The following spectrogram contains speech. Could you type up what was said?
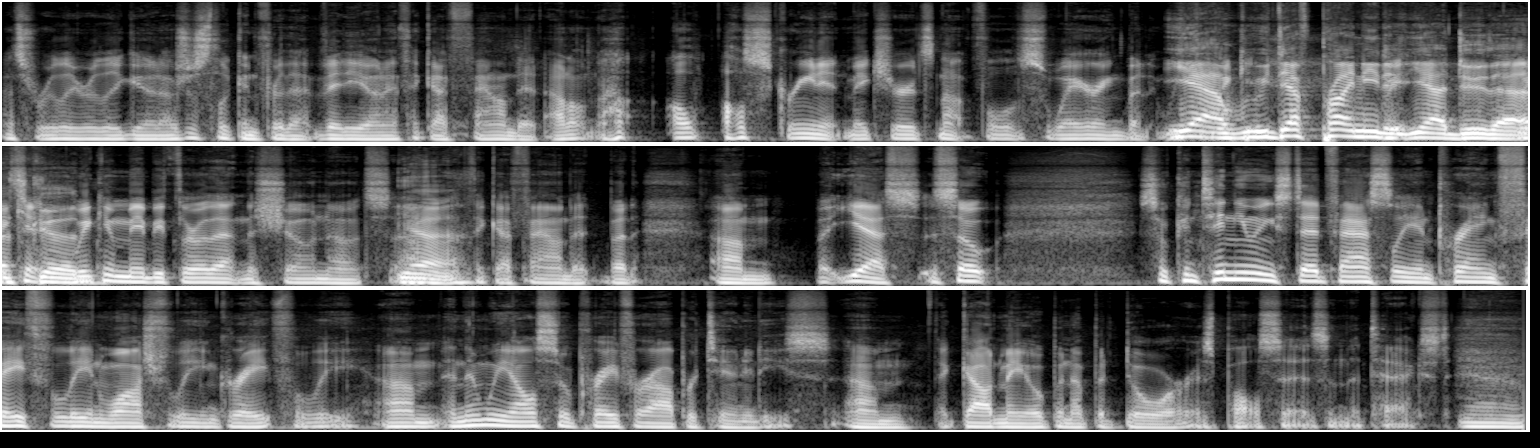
That's really, really good. I was just looking for that video and I think I found it. I don't know. I'll, I'll screen it, make sure it's not full of swearing, but we, yeah, we we, def probably need to. Yeah, do that. That's can, good. We can maybe throw that in the show notes. Um, Yeah. I think I found it, but, um, but yes. So, so continuing steadfastly and praying faithfully and watchfully and gratefully. Um, and then we also pray for opportunities, um, that God may open up a door, as Paul says in the text. yeah.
